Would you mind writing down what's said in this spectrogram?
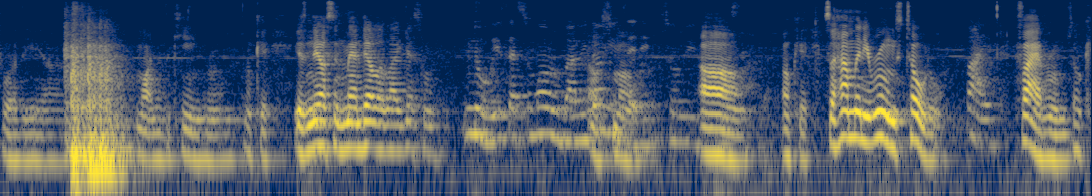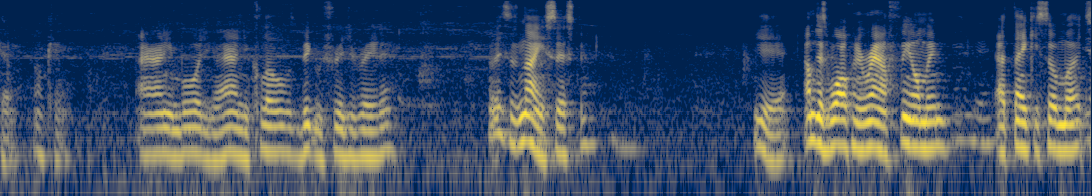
for the uh, Martin Luther King room. Okay. Is Nelson Mandela like this one? No, it's a small room, but we Oh, don't small. use it, so we Oh. Okay. So how many rooms total? Five. Five rooms. Okay, okay. Ironing board, you can iron your clothes, big refrigerator. Well, this is nice, sister. Yeah. I'm just walking around filming. I thank you so much.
